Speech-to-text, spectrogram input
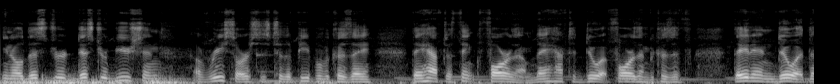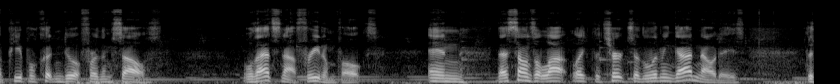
you know this distribution of resources to the people because they they have to think for them. They have to do it for them because if they didn't do it, the people couldn't do it for themselves. Well, that's not freedom, folks. And that sounds a lot like the church of the living God nowadays. The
